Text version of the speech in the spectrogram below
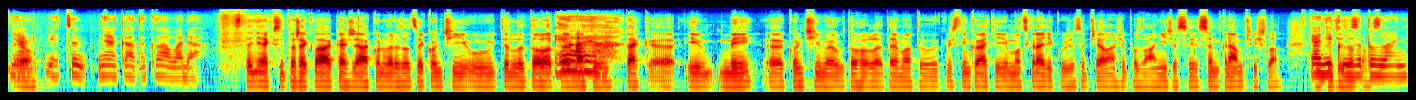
nějak, je to nějaká taková vada. Stejně jak si to řekla, každá konverzace končí u těchto Jo, tématu, jo. tak eh, i my eh, končíme u tohohle tématu. Kristýnko, já ti moc krát děkuji, že jsi přijala naše pozvání, že jsi sem k nám přišla. Já děkuji za to. pozvání.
